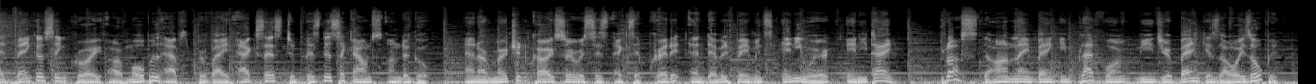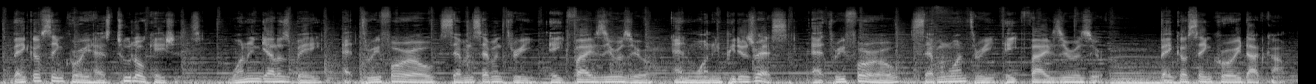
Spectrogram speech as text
At Bank of St. Croix, our mobile apps provide access to business accounts on the go, and our merchant card services accept credit and debit payments anywhere, anytime. Plus, the online banking platform means your bank is always open. Bank of St. Croix has two locations one in Gallows Bay at 340 773 8500 and one in Peters Rest at 340 713 8500. bankofstcroix.com.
